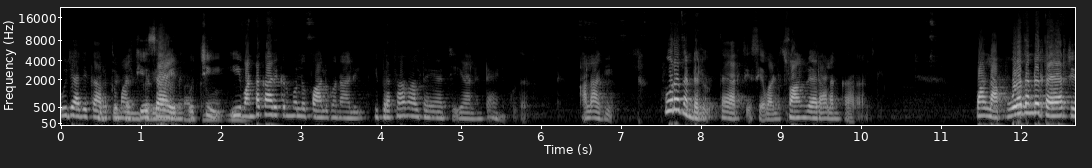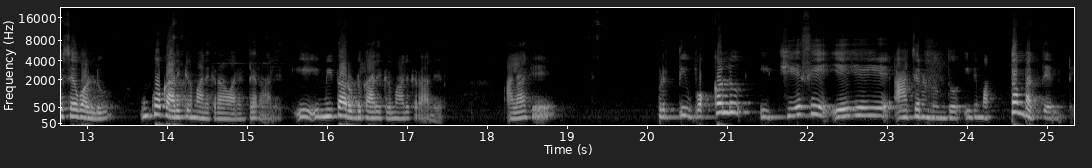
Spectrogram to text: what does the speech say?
పూజాది కార్యక్రమాలు చేసే ఆయనకు వచ్చి ఈ వంట కార్యక్రమంలో పాల్గొనాలి ఈ ప్రసాదాలు తయారు చేయాలంటే ఆయన కుదరదు. అలాగే పూలదండలు తయారు చేసేవాళ్ళు స్వామివారి అలంకారాలకి. వాళ్ళు ఆ పూలదండలు తయారు చేసేవాళ్ళు ఇంకో కార్యక్రమానికి రావాలంటే రాలేరు ఈ ఈ మిగతా రెండు కార్యక్రమాలకి రాలేరు. అలాగే ప్రతి ఒక్కళ్ళు ఈ చేసే ఏ ఏ ఏ ఆచరణ ఉందో ఇది మొత్తం భక్తి ఏమిటి?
